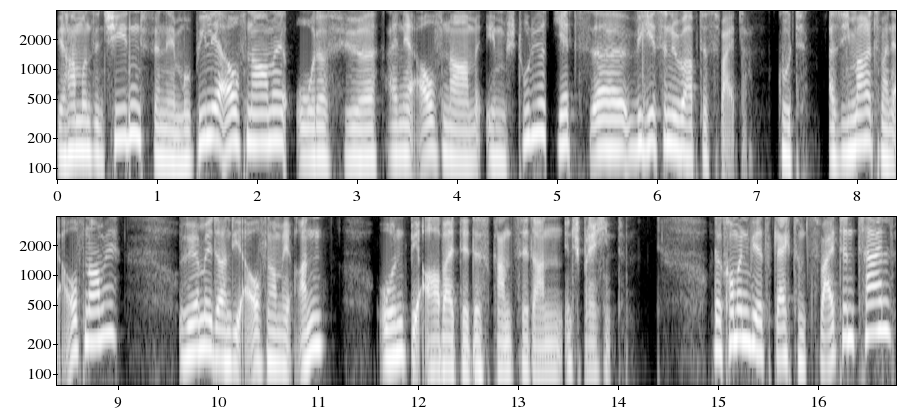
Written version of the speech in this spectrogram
Wir haben uns entschieden für eine mobile Aufnahme oder für eine Aufnahme im Studio. Jetzt, äh, wie geht es denn überhaupt jetzt weiter? Gut, also ich mache jetzt meine Aufnahme, höre mir dann die Aufnahme an und bearbeite das Ganze dann entsprechend. Und da kommen wir jetzt gleich zum zweiten Teil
